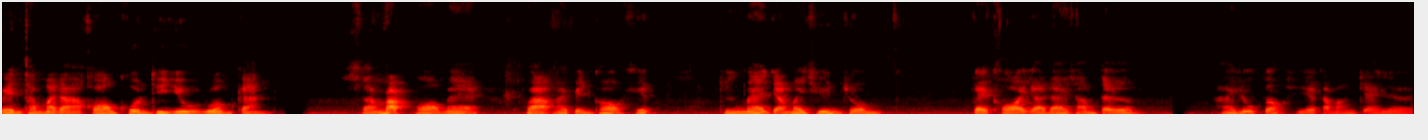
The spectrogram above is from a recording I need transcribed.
เป็นธรรมดาของคนที่อยู่รวมกันสำหรับพ่อแม่ฝากให้เป็นข้อคิด ถึงแม้จะไม่ชื่นชม แต่ขออย่าได้ซ้ำเติม ให้ลูกต้องเสียกำลังใจเลย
